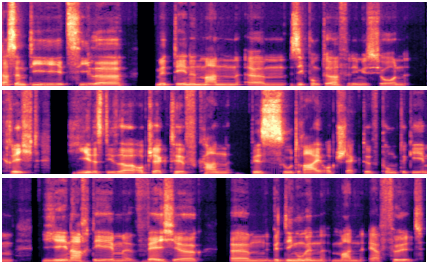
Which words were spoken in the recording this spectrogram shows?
Das sind die Ziele, mit denen man ähm, Siegpunkte für die Mission kriegt. Jedes dieser Objective kann bis zu drei Objective-Punkte geben, je nachdem, welche ähm, Bedingungen man erfüllt.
